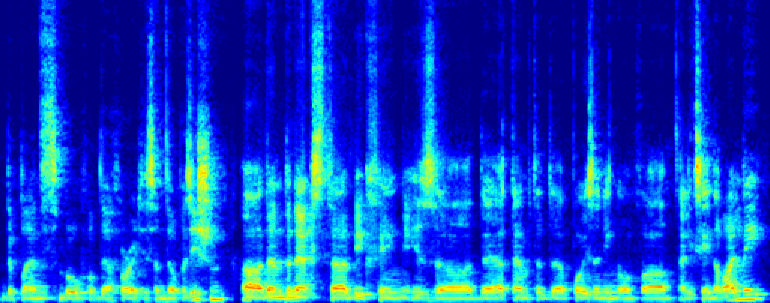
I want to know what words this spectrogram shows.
the plans both of the authorities and the opposition. Uh, then the next uh, big thing is the attempted poisoning of Alexei Navalny.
